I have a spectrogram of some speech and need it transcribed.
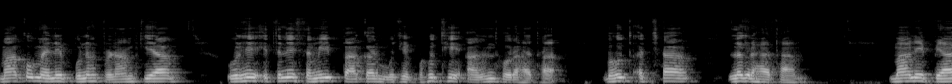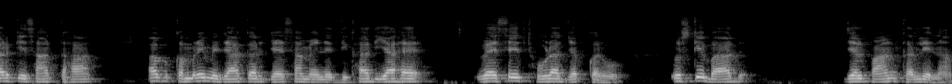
माँ को मैंने पुनः प्रणाम किया। उन्हें इतने समीप पाकर मुझे बहुत ही आनंद हो रहा था। बहुत अच्छा लग रहा था। माँ ने प्यार के साथ कहा, अब कमरे में जाकर जैसा मैंने दिखा दिया है, वैसे थोड़ा जप करो। उसके बाद जलपान कर लेना।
